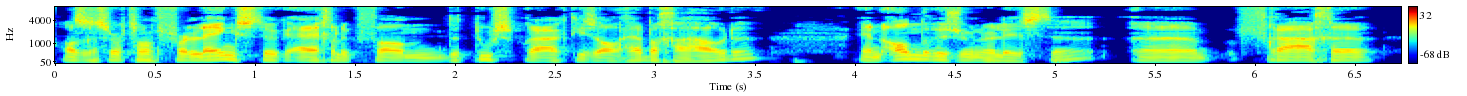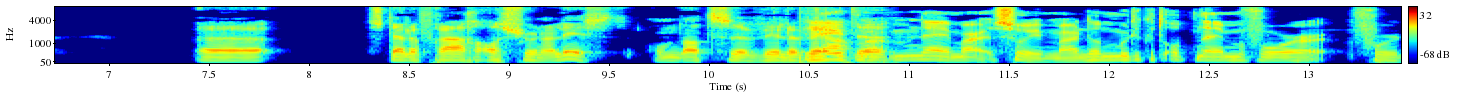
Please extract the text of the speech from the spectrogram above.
als een soort van verlengstuk eigenlijk van de toespraak die ze al hebben gehouden. En andere journalisten uh, vragen, uh, stellen vragen als journalist. Omdat ze willen ja, weten. Maar, nee, maar sorry, maar dan moet ik het opnemen voor. voor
